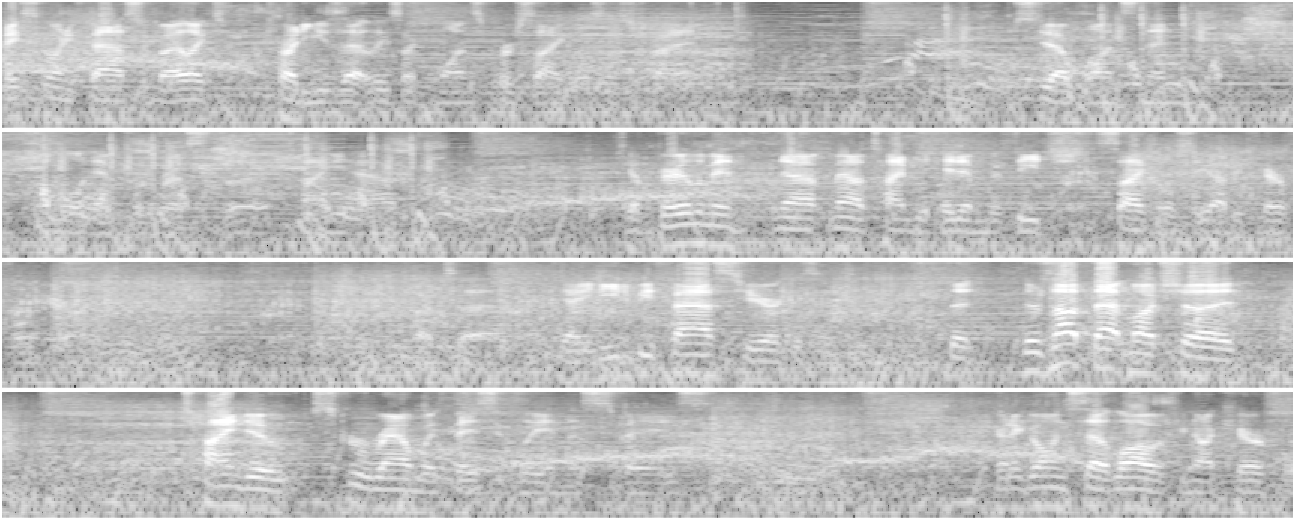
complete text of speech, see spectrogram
makes it go any faster, but I like to try to use that at least like once per cycle, so let's try it. Just do that once and then pummel him for the rest of the time you have. You have very limited amount of time to hit him with each cycle, so you gotta be careful here. But uh, yeah, you need to be fast here, because the, there's not that much uh, time to screw around with, basically, in this phase. You're gonna go and set lava if you're not careful.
